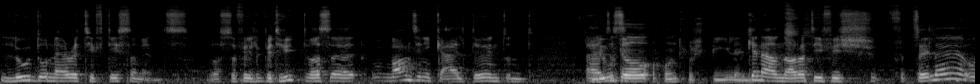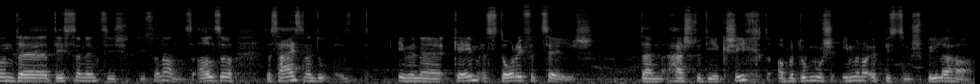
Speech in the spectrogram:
Ludonarrative Dissonance, was so viel bedeutet, was äh, wahnsinnig geil tönt und äh, Ludo kommt von Spielen. Genau, Narrativ ist Erzählen und äh, Dissonanz ist Dissonanz. Also, das heißt, wenn du in einem Game eine Story erzählst, dann hast du die Geschichte, aber du musst immer noch etwas zum Spielen haben.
